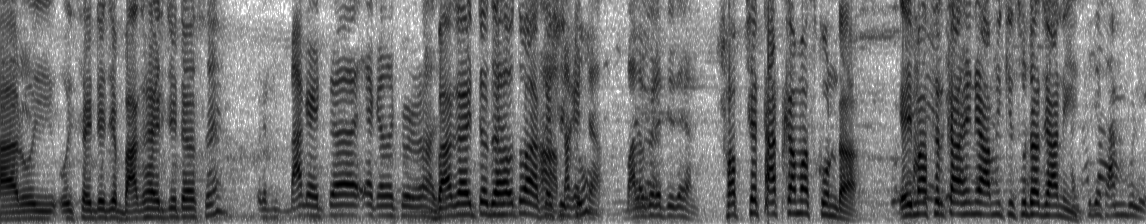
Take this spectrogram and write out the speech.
আর ওই ওই সাইডে যে বাঘায়ের যেটা আছে? ওটা বাগাইটা এক হাজার করে। বাঘাইরটা দেখাও তো আকাশ হ্যাঁ, একটু ভালো করে দিয়ে দেখেন। সবচেয়ে টাটকা মাছ কোনটা? এই মাছের কাহিনী আমি কিছুটা জানি। ঠিক আছে আমি বলি।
